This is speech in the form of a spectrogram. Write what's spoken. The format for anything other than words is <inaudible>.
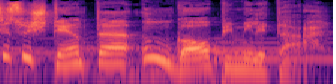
Se sustenta um golpe militar?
